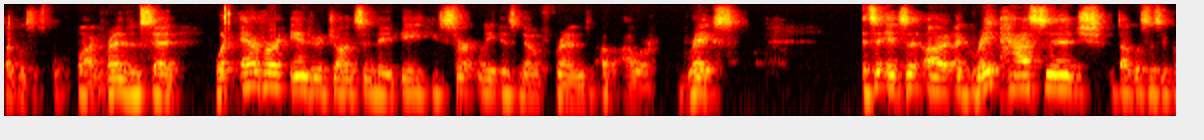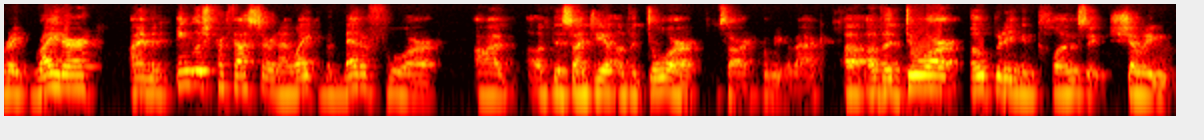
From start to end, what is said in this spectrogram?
Douglass's black friend, and said, Whatever Andrew Johnson may be, he certainly is no friend of our race. It's a, it's a, uh, a great passage. Douglass is a great writer. I am an English professor, and I like the metaphor uh, of this idea of a door. Sorry, let me go back. Uh, of a door opening and closing, showing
